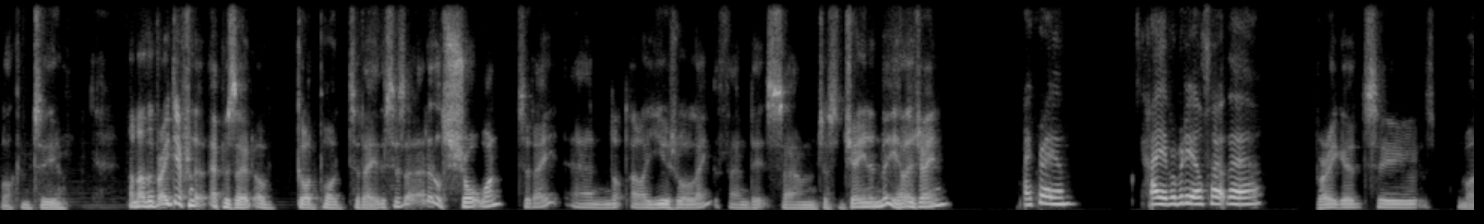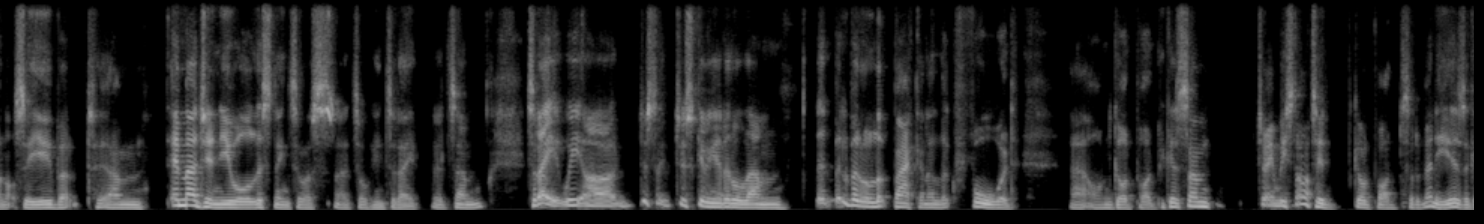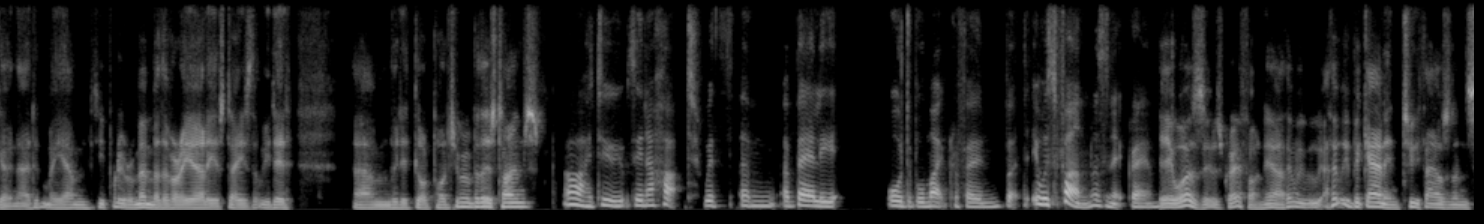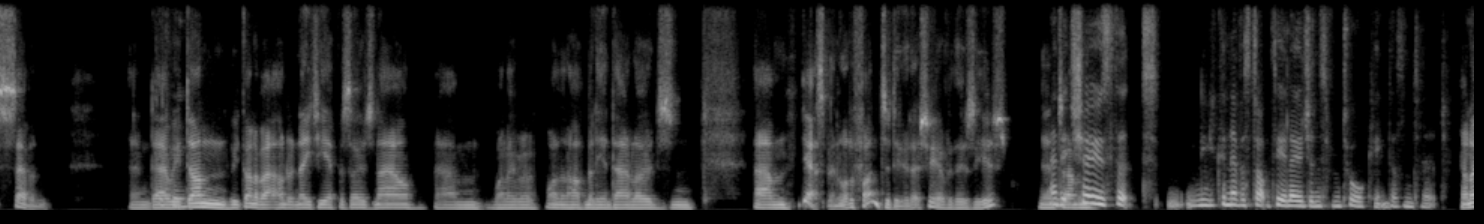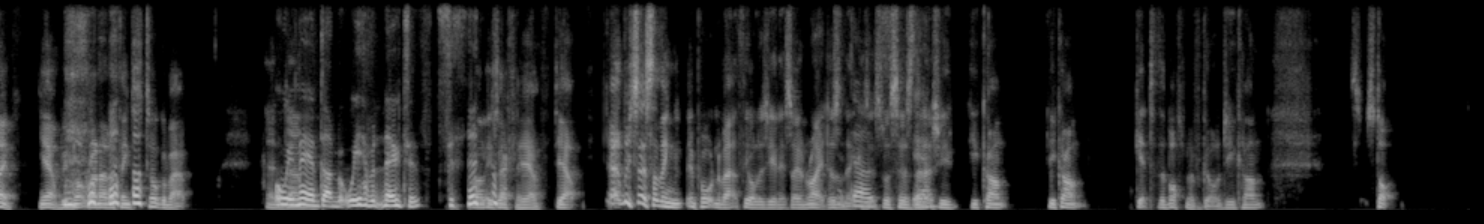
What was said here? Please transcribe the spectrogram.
welcome to another very different episode of GodPod today. This is a little short one today and not our usual length, and it's um, just Jane and me. Hello, Jane. Hi, Graham. Hi, everybody else out there. Very good to, well, not see you, but um, imagine you all listening to us uh, talking today. But um, today we are just just giving a little um, a little bit of a look back and a look forward uh, on God Pod because um, Jane, we started GodPod sort of many years ago now, didn't we? Um, you probably remember the very earliest days that we did. Um, we did GodPod. Do you remember those times? Oh, I do. It was in a hut with um, a barely audible microphone, but it was fun, wasn't it, Graham? It was. It was great fun. Yeah, I think we I think we began in 2007, and uh, we've done we've done about 180 episodes now. Um, well over one and a half million downloads, and um, yeah, it's been a lot of fun to do it actually over those years. And, and it um, shows that you can never stop theologians from talking, doesn't it? I know. Yeah, we've not run out of things to talk about. And, or we um, may have done, but we haven't noticed. well, exactly. Yeah, yeah. Yeah, which says something important about theology in its own right, doesn't it? Because it, it says that yeah. actually you can't you can't get to the bottom of God. You can't stop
